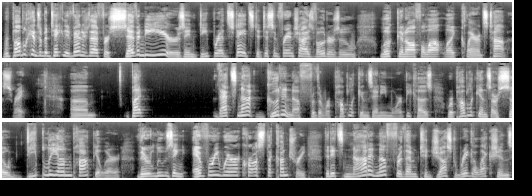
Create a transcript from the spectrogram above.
Republicans have been taking advantage of that for 70 years in deep red states to disenfranchise voters who look an awful lot like Clarence Thomas, right? Um, but that's not good enough for the Republicans anymore because Republicans are so deeply unpopular, they're losing everywhere across the country that it's not enough for them to just rig elections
